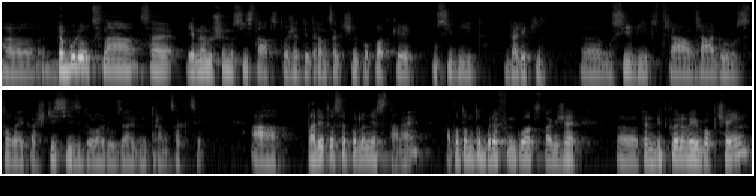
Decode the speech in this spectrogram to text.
Eh, do budoucna se jednoduše musí stát to, že ty transakční poplatky musí být veliký. Eh, musí být třeba v řádu stovek až tisíc dolarů za jednu transakci. A tady to se podle mě stane a potom to bude fungovat tak, že eh, ten bitcoinový blockchain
